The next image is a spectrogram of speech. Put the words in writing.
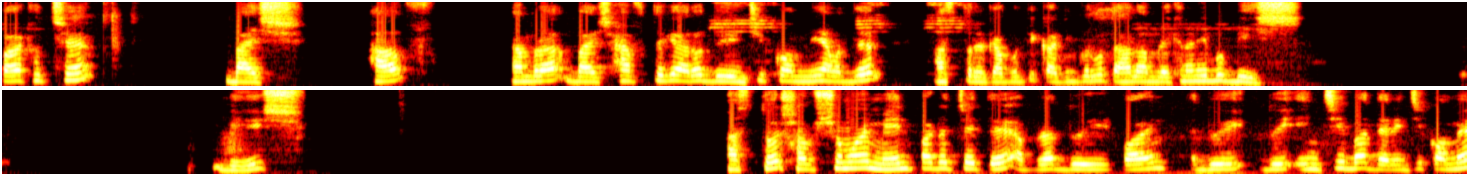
পার্ট হচ্ছে বাইশ হাফ। আমরা বাইশ হাফ থেকে আরও দুই ইঞ্চি কম নিয়ে আমাদের আস্তরের কাপড়টি কাটিং করব, তাহলে আমরা এখানে নিব বিশ। বিশ। আস্তর সবসময় মেইন পার্টের চাইতে আপনারা দুই পয়েন্ট দুই দুই ইঞ্চি বা দেড় ইঞ্চি কমে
